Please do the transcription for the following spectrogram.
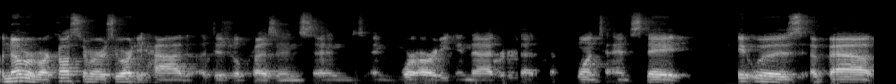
a number of our customers who already had a digital presence and, and were already in that, that one to end state, it was about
